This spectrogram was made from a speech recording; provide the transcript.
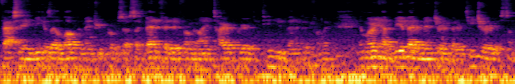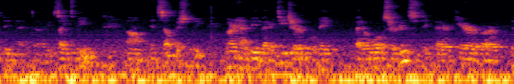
fascinating because I love the mentoring process. I benefited from it my entire career, continue to benefit from it. And learning how to be a better mentor and better teacher is something that uh, excites me. Um, and selfishly, learning how to be a better teacher will make better oral surgeons, take better care of our the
